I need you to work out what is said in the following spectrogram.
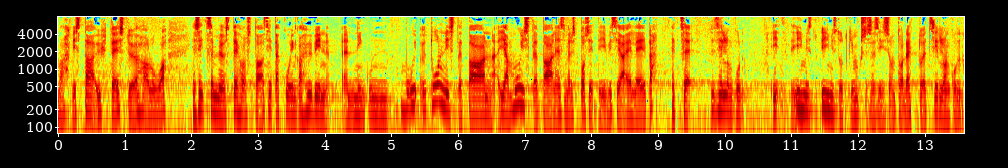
vahvistaa yhteistyöhalua ja sitten se myös tehostaa sitä, kuinka hyvin eh, niin kuin, tunnistetaan ja muistetaan esimerkiksi positiivisia eleitä. Et se, silloin kun ihmistutkimuksissa siis on todettu, että silloin kun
